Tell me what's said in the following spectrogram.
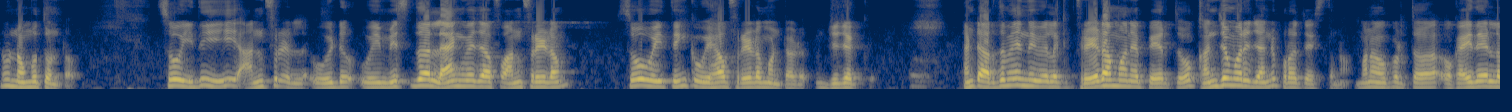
నువ్వు నమ్ముతుంటావు. సో ఇది unfree we miss the language of unfreedom so we think we have freedom అంటాడు జిజక్. అంటే అర్థమైంది వీళ్ళకి ఫ్రీడమ్ అనే పేరుతో కన్జ్యూమరిజాన్ని ప్రోత్సహిస్తున్నాం. మనం ఇప్పుడు ఒక ఐదేళ్ళ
